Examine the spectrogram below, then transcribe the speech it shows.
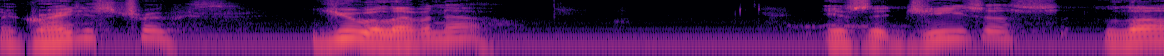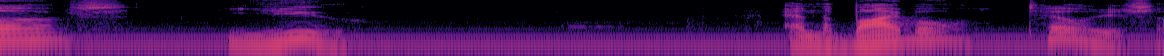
The greatest truth you will ever know is that Jesus loves you. And the Bible tells you so.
